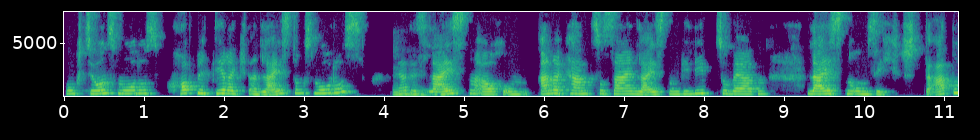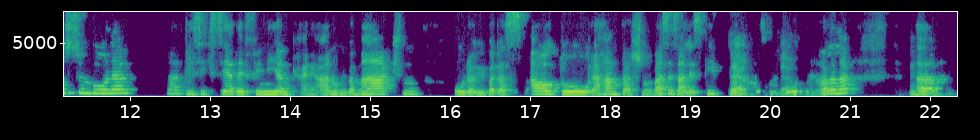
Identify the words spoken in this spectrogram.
Funktionsmodus koppelt direkt an Leistungsmodus. Ja, das mhm. Leisten auch, um anerkannt zu sein, leisten, um geliebt zu werden, leisten, um sich Statussymbole, ja, die sich sehr definieren, keine Ahnung, über Marken oder über das Auto oder Handtaschen oder was es alles gibt, ja, ja. Mhm. Ähm,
